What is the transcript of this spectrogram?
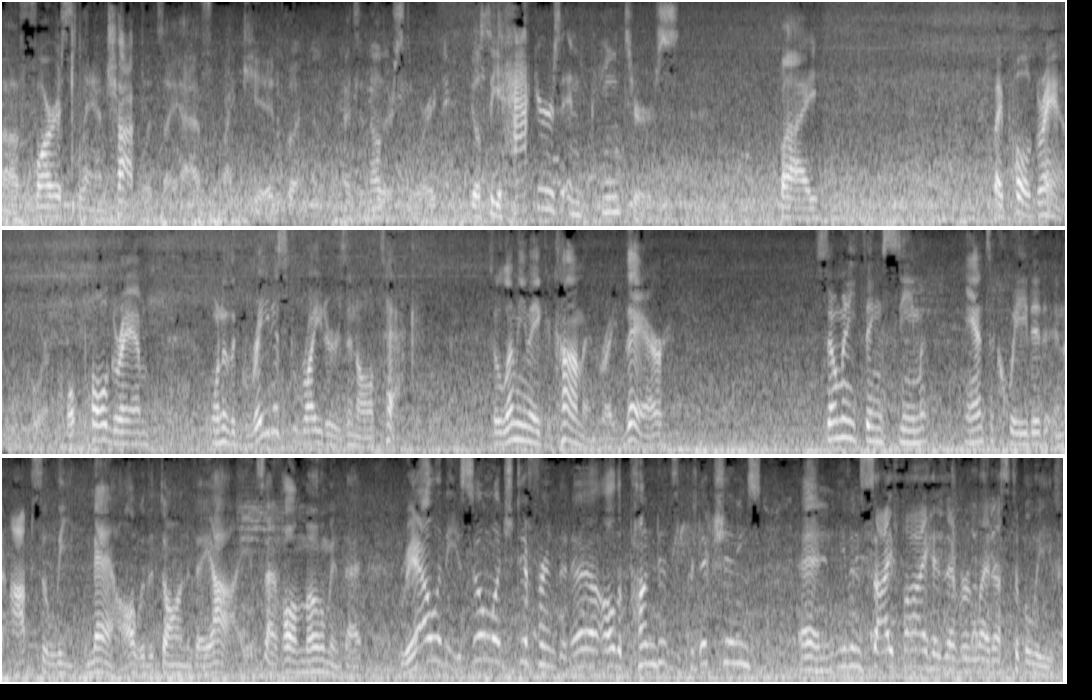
uh, forest land chocolates I have for my kid, but that's another story. You'll see Hackers and Painters by, by Paul Graham, of course. Well, Paul Graham, one of the greatest writers in all tech. So let me make a comment right there. So many things seem antiquated and obsolete now with the dawn of AI. It's that whole moment that reality is so much different than uh, all the pundits' predictions and even sci-fi has ever led us to believe.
